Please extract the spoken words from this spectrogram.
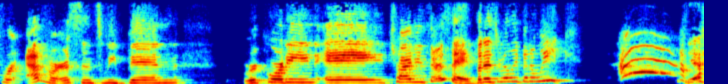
forever since we've been recording a Thriving Thursday, but it's really been a week. Yeah.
